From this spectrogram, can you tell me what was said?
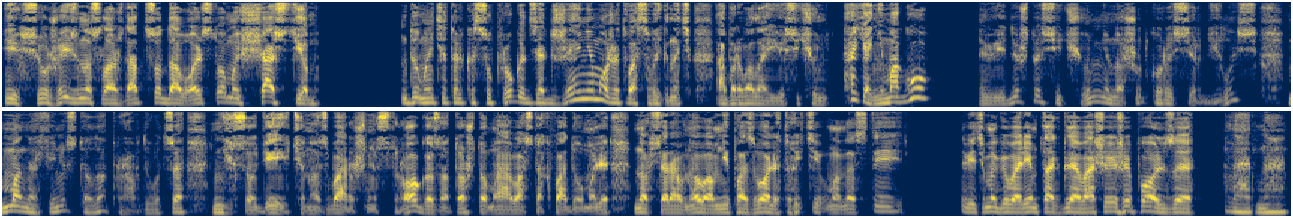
и всю жизнь наслаждаться довольством и счастьем. «Думаете, только супруга дядь Женя может вас выгнать?» — оборвала ее Сичунь. «А я не могу!» Видя, что Сичунь не на шутку рассердилась, монахиня стала оправдываться. «Не судите нас, барышня, строго за то, что мы о вас так подумали, но все равно вам не позволят уйти в монастырь. Ведь мы говорим так для вашей же пользы». «Ладно,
